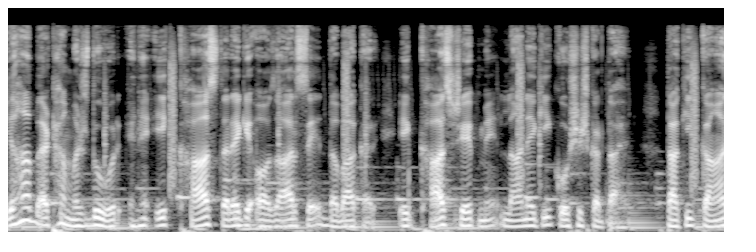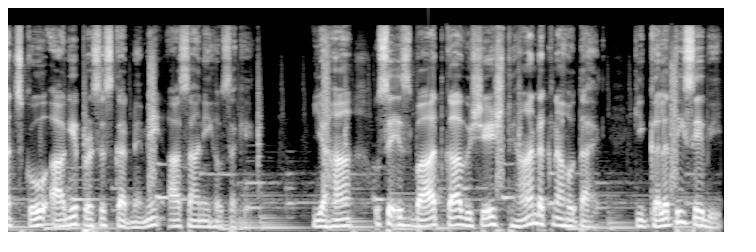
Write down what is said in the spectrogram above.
यहाँ बैठा मजदूर इन्हें एक खास तरह के औज़ार से दबाकर एक खास शेप में लाने की कोशिश करता है, ताकि कांच को आगे प्रोसेस करने में आसानी हो सके। यहाँ उसे इस बात का विशेष ध्यान रखना होता है कि गलती से भी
